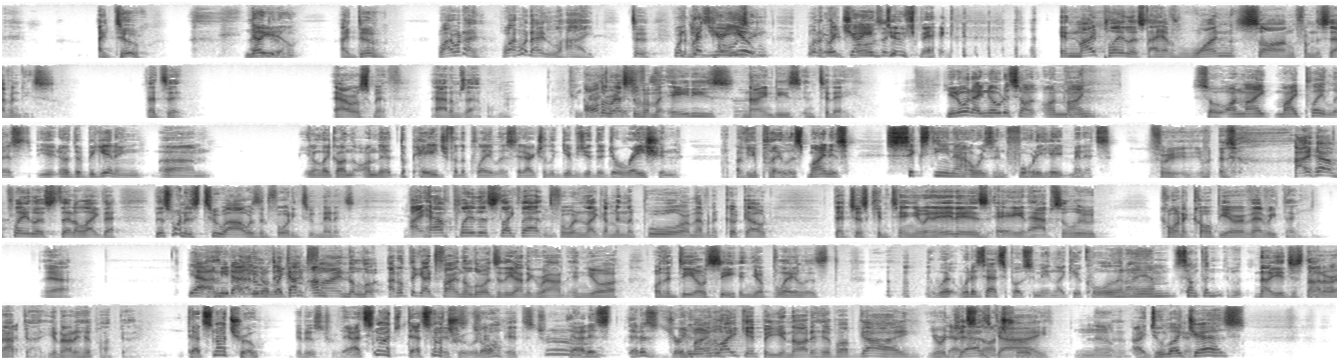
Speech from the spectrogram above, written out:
I do. No, I you do. don't. I do. Why would I? Why would I lie? To what Because am you're I you. What You're a giant posing? douchebag. In my playlist, I have one song from the '70s. That's it. Aerosmith, Adam's Apple. All the rest of them are '80s, '90s, and today. You know what I notice on on mine? So on my my playlist, you know, the beginning, um, you know, like on the on the the page for the playlist, it actually gives you the duration of your playlist. Mine is 16 hours and 48 minutes. For I have playlists that are like that. This one is two hours and 42 minutes. I have playlists like that for when like I'm in the pool or I'm having a cookout that just continue, and it is a, an absolute cornucopia of everything. Yeah. Yeah, I mean, I, I you know, like I'm, I'm find the Lo- I don't think I'd find the Lords of the Underground in your or the DOC in your playlist. what what is that supposed to mean? Like you're cooler than I am? Something? No, you're just not a rap guy. You're not a hip hop guy. That's not true. It is true. That's not that's not It's true, true. at all. It's true. That is that is dirty. You might lie. like it, but you're not a hip hop guy. You're a That's jazz not guy. true. No, I do like jazz.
